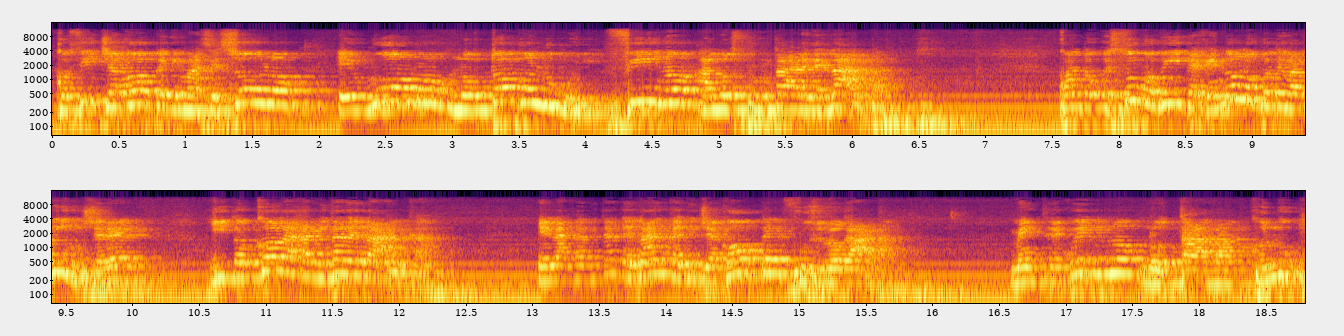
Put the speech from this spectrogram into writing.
Così Giacobbe rimase solo e un uomo lottò con lui fino allo spuntare dell'alba. Quando quest'uomo vide che non lo poteva vincere, gli toccò la cavità dell'anca e la cavità dell'anca di Giacobbe fu slogata, mentre quello lottava con lui.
